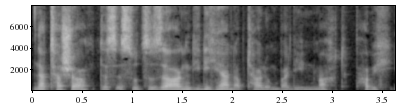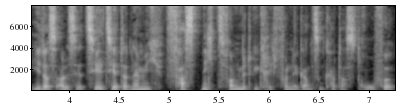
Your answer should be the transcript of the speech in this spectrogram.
Natascha, das ist sozusagen die, die Herrenabteilung bei denen macht, habe ich ihr das alles erzählt. Sie hat da nämlich fast nichts von mitgekriegt von der ganzen Katastrophe.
